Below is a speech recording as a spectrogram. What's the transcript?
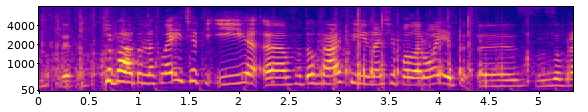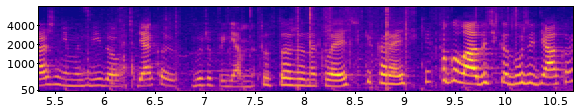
відкрити. Дуже багато наклеїчок і е, фотографії, наші полароїд е, з зображеннями з відео. Дякую, дуже приємно. Тут теж наклеєчки корейські. Шоколадочка, дуже дякую.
